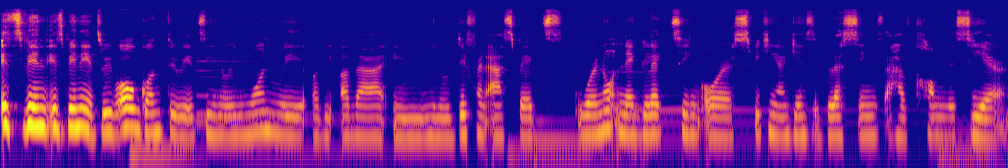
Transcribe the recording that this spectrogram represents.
it's been it's been it we've all gone through it you know in one way or the other in you know different aspects we're not neglecting or speaking against the blessings that have come this year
